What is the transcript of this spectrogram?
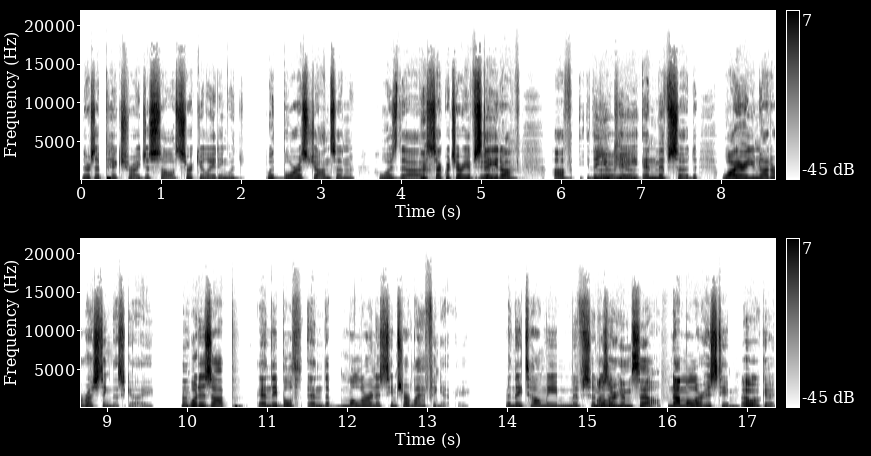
there's a picture I just saw circulating with with Boris Johnson, who was the Secretary of Yeah. State of of the Uh, UK, yeah. and Mifsud. Why are you not arresting this guy? Huh. What is up? And they both and the Mueller and his team start laughing at me, and they tell me Mifsud is Mueller a, himself. not Mueller, his team Oh, okay.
